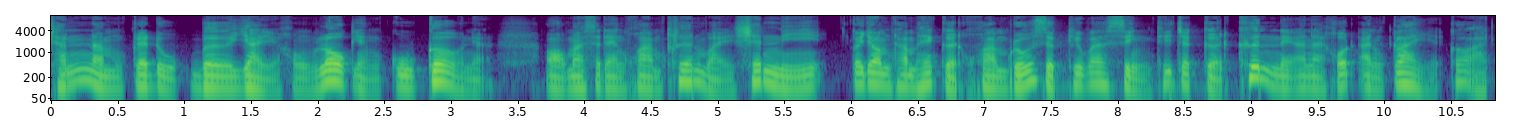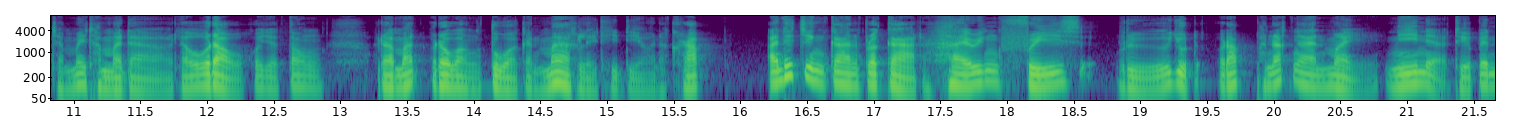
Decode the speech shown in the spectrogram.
ชั้นนำกระดูกเบอร์ใหญ่ของโลกอย่าง Google เนี่ยออกมาแสดงความเคลื่อนไหวเช่นนี้ ก็ย่อมทำให้เกิดความรู้สึกที่ว่าสิ่งที่จะเกิดขึ้นในอนาคตอันใกล้ ก็อาจจะไม่ธรรมดา แล้วเราก็จะต้องระมัดระวังตัวกันมากเลยทีเดียวนะครับ อันที่จริงการประกาศ hiring freeze หรือหยุดรับพนักงานใหม่นี้เนี่ยถือเป็น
